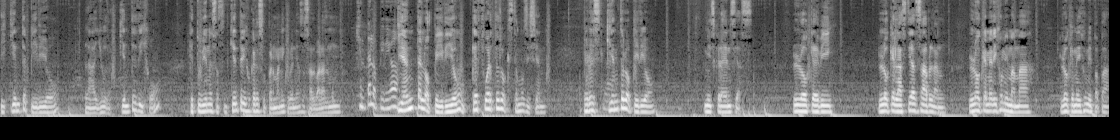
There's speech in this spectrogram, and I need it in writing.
¿y quién te pidió la ayuda? ¿Quién te dijo que tú vienes a... ¿Quién te dijo que eres Superman y que venías a salvar al mundo? ¿Quién te lo pidió? ¿Quién te lo pidió? Qué fuerte es lo que estamos diciendo. Pero es, ¿quién te lo pidió? Mis creencias, lo que vi, lo que las tías hablan, lo que me dijo mi mamá, lo que me dijo mi papá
